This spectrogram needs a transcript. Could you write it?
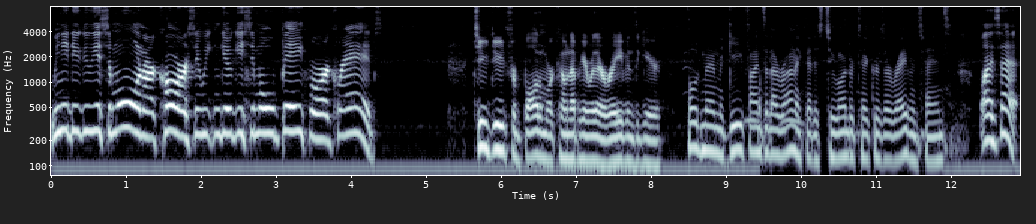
we need to go get some oil in our car so we can go get some Old Bay for our crabs. Two dudes from Baltimore coming up here with their Ravens gear. Old man McGee finds it ironic that his two Undertakers are Ravens fans. Why is that?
